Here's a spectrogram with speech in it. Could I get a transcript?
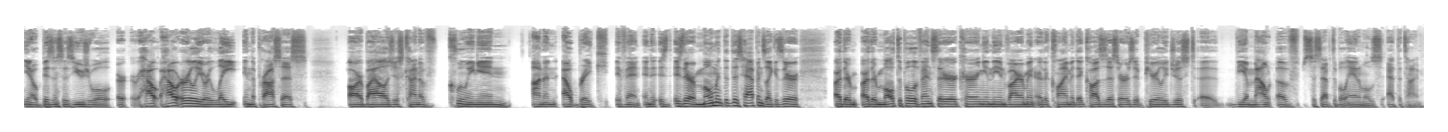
you know business as usual, or, or how how early or late in the process are biologists kind of cluing in on an outbreak event? And is is there a moment that this happens? Like, is there are there are there multiple events that are occurring in the environment or the climate that causes this, or is it purely just uh, the amount of susceptible animals at the time?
